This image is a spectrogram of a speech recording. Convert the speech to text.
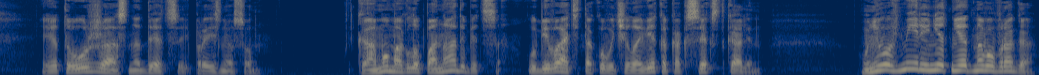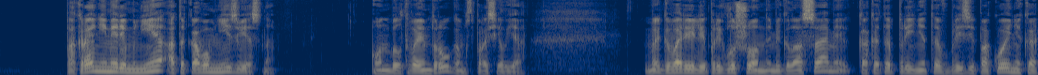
— Это ужасно, Деций, — произнес он. — Кому могло понадобиться убивать такого человека, как Секст Калин. У него в мире нет ни одного врага. По крайней мере, мне о таковом неизвестно. — Он был твоим другом? — спросил я. Мы говорили приглушенными голосами, как это принято вблизи покойника,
